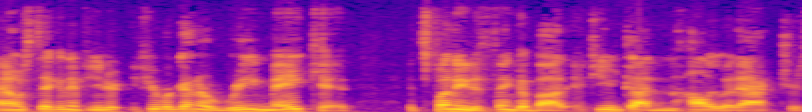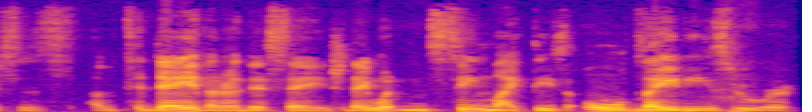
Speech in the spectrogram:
and I was thinking if you if you were going to remake it, it's funny to think about if you've gotten Hollywood actresses of today that are this age, they wouldn't seem like these old ladies who were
